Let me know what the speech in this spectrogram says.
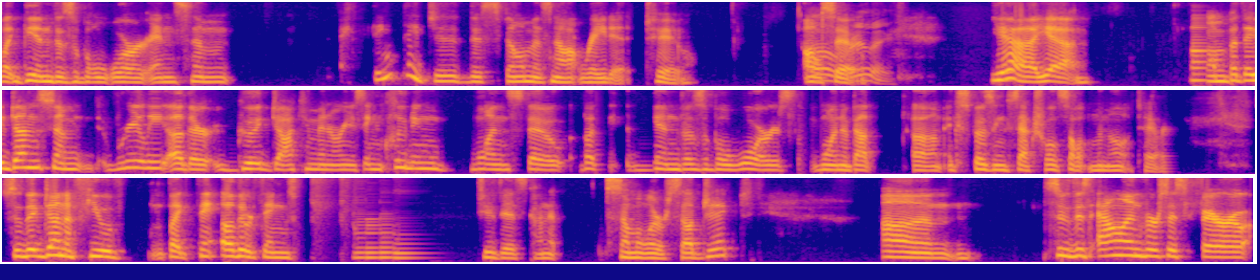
like The Invisible War and some I think they did this film is not rated too. Oh, also. Oh, really? Yeah, yeah. Um, but they've done some really other good documentaries, including ones though, but The Invisible Wars, one about um, exposing sexual assault in the military. So they've done a few of like th- other things to this kind of similar subject. Um, so this Allen versus Farrow,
